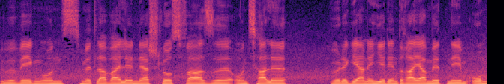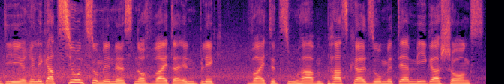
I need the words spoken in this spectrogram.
Wir bewegen uns mittlerweile in der Schlussphase und Halle würde gerne hier den Dreier mitnehmen, um die Relegation zumindest noch weiter in Blickweite zu haben. Pascal so mit der Mega-Chance.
